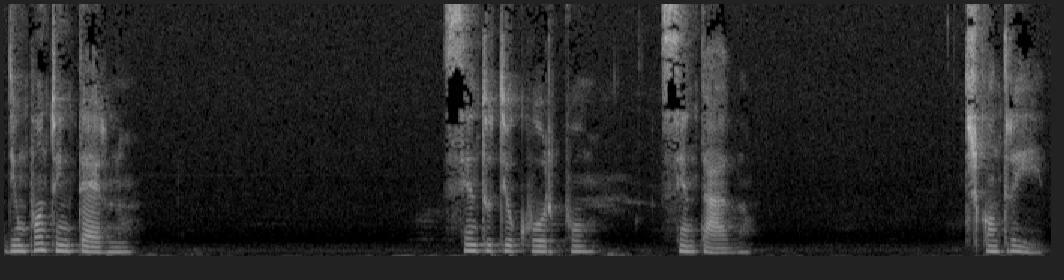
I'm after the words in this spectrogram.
De um ponto interno, sente o teu corpo sentado, descontraído.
